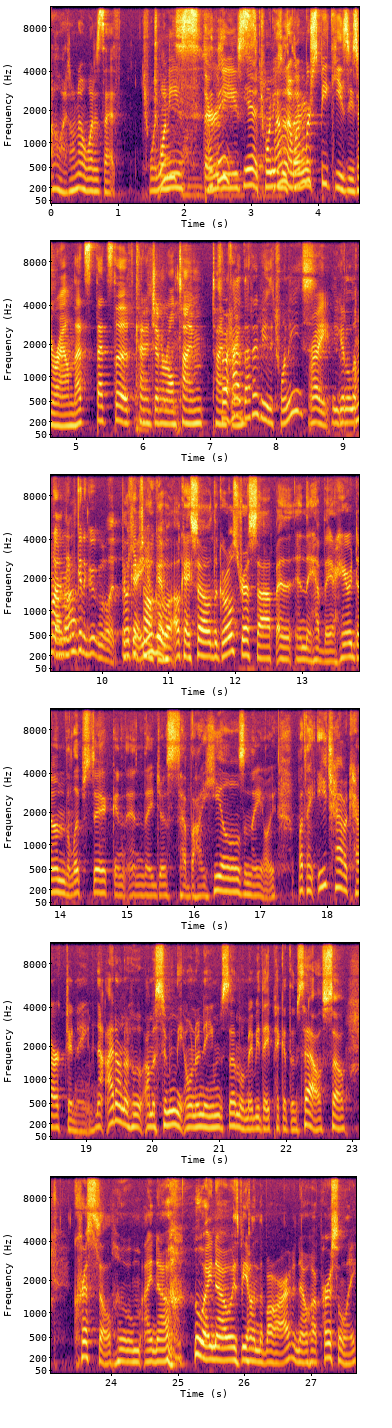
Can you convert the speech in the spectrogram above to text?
Oh, I don't know. What is that? 20s? 20s, think, 30s. yeah, 20s I don't know. When were 30s. speakeasies around? That's that's the kind of general time time So how that'd be the twenties, right. You gonna look I'm, that I'm, gonna Google it. Okay, you. Google. it. Okay, so the girls dress up and, and they have their hair done, the lipstick, and, and they just have the high heels, and they, but they each have a character name. Now I don't know who. I'm assuming the owner names them, or maybe they pick it themselves. So, Crystal, whom I know, who I know is behind the bar, I know her personally,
